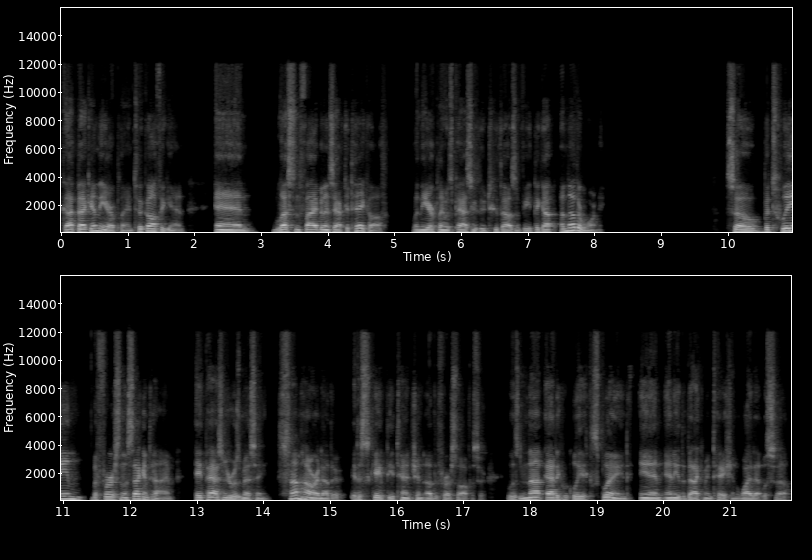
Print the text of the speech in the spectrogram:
got back in the airplane, took off again. And less than five minutes after takeoff, when the airplane was passing through 2,000 feet, they got another warning. So between the first and the second time, a passenger was missing. Somehow or another, it escaped the attention of the first officer. It was not adequately explained in any of the documentation why that was so.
